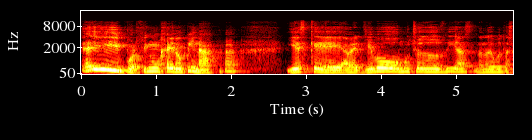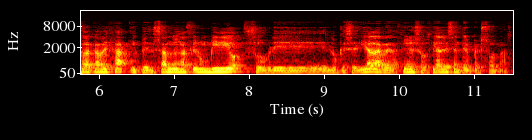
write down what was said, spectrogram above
¡Ey! Por fin un Jairo. Y es que, a ver, llevo muchos días dándole vueltas a la cabeza y pensando en hacer un vídeo sobre lo que serían las relaciones sociales entre personas.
